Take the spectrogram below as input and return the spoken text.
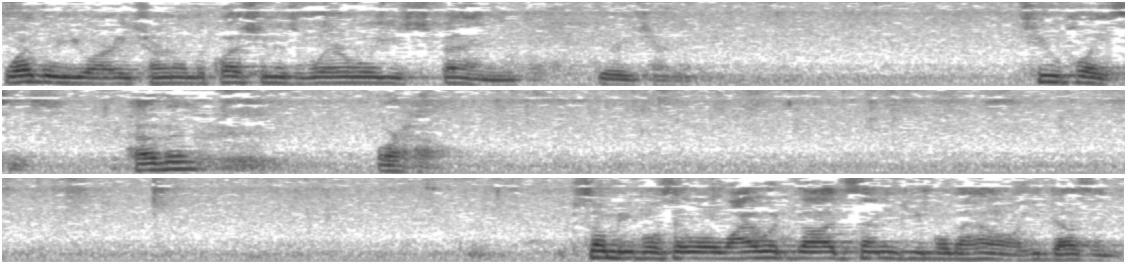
whether you are eternal. The question is where will you spend your eternity? Two places. Heaven or hell. Some people say, well, why would God send people to hell? He doesn't.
